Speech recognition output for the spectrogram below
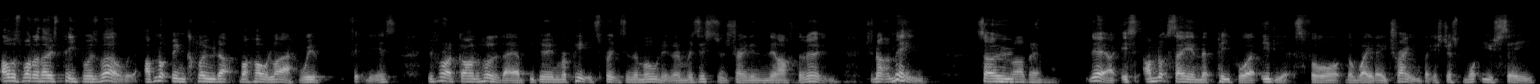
I was one of those people as well. I've not been clued up my whole life with fitness. Before I'd go on holiday, I'd be doing repeated sprints in the morning and resistance training in the afternoon. Do you know what I mean? So, Robin. yeah, I'm not saying that people are idiots for the way they train, but it's just what you see,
